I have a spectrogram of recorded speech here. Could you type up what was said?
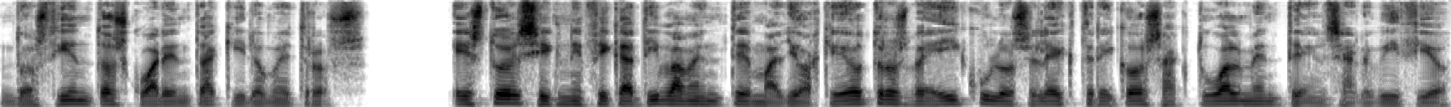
240 kilómetros. Esto es significativamente mayor que otros vehículos eléctricos actualmente en servicio.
